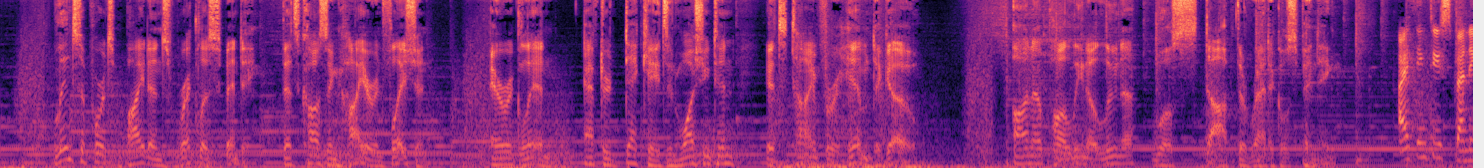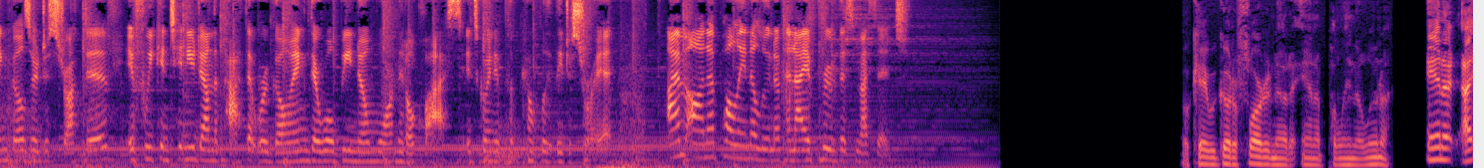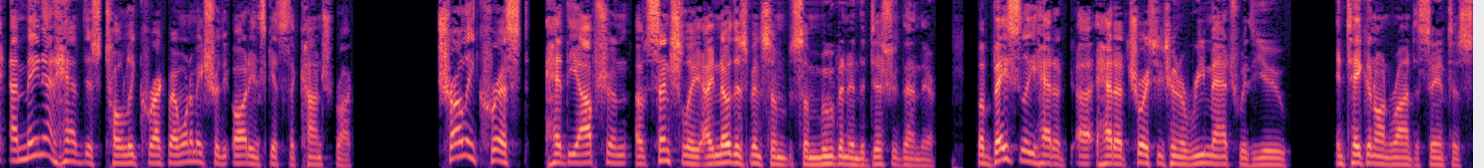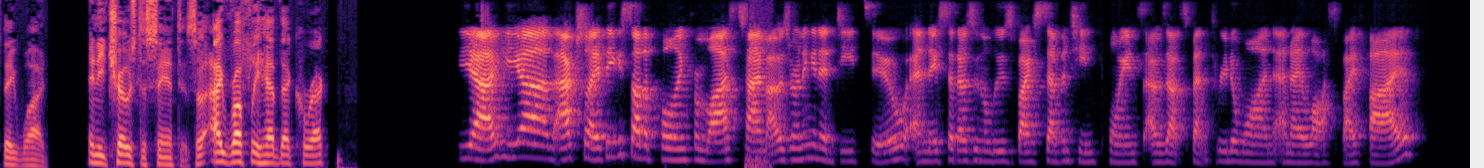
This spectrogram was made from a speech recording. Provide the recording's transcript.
Lynn supports Biden's reckless spending that's causing higher inflation. Eric Lynn, after decades in Washington, it's time for him to go. Anna Paulina Luna will stop the radical spending. I think these spending bills are destructive. If we continue down the path that we're going, there will be no more middle class. It's going to completely destroy it. I'm Anna Paulina Luna, and I approve this message. Okay, we go to Florida now to Anna Paulina Luna. Anna, I, I may not have this totally correct, but I want to make sure the audience gets the construct. Charlie Crist had the option of essentially. I know there's been some some movement in the district down there, but basically had a uh, had a choice between a rematch with you and taken on Ron DeSantis statewide, and he chose DeSantis. So I roughly have that correct. Yeah, he um actually I think he saw the polling from last time. I was running in a D two and they said I was gonna lose by seventeen points. I was outspent three to one and I lost by five.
